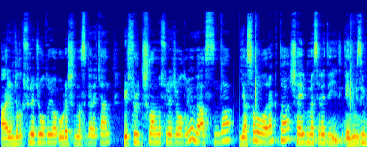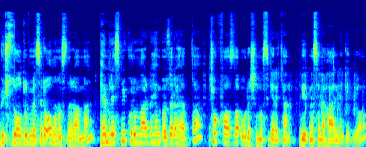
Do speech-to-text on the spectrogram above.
ayrımcılık süreci oluyor, uğraşılması gereken bir sürü dışlanma süreci oluyor ve aslında yasal olarak da şey bir mesele değil. Elimizin güçsüz olduğu bir mesele olmamasına rağmen hem resmi kurumlarda hem özel hayatta çok fazla uğraşılması gereken bir mesele haline geliyor.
